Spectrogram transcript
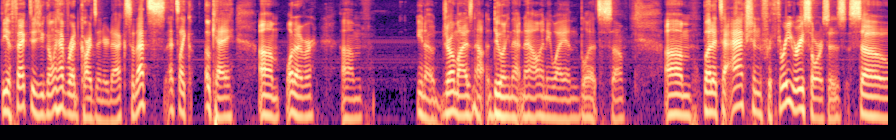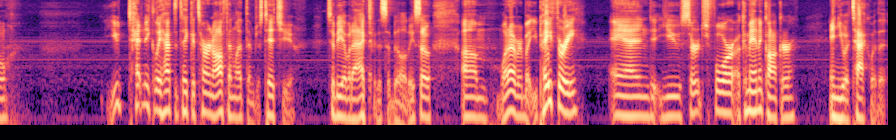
the effect is you can only have red cards in your deck, so that's that's like okay, um, whatever. Um, you know, Dromai is now doing that now anyway in Blitz, so. Um, but it's an action for three resources, so you technically have to take a turn off and let them just hit you to be able to activate this ability. So, um, whatever. But you pay three, and you search for a command and conquer, and you attack with it,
